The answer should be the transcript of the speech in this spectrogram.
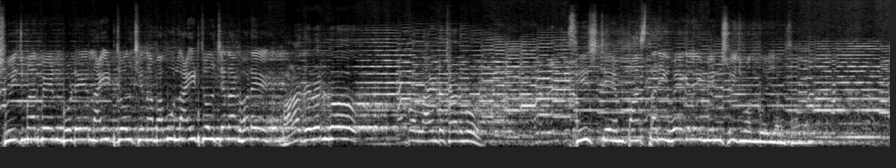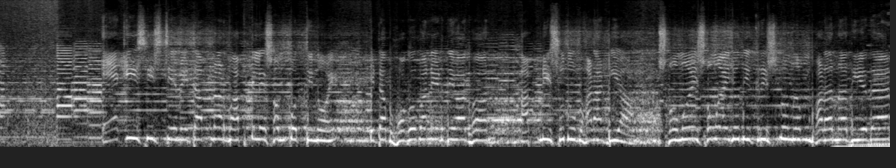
সুইচ মারবেন বোর্ডে লাইট জ্বলছে না। বাবু লাইট জ্বলছে না ঘরে। ভাড়া দেবেন গো তারপর লাইনটা ছাড়বো। সিস্টেম পাঁচ তারিখ হয়ে গেলেই মেন সুইচ বন্ধ হয়ে যাচ্ছে একই সিস্টেম, এটা আপনার বাপ সম্পত্তি নয়, এটা ভগবানের দেওয়া ঘর। আপনি শুধু ভাড়া ভাড়াটিয়া সময় সময় যদি কৃষ্ণ নাম ভাড়া না দিয়ে দেন,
